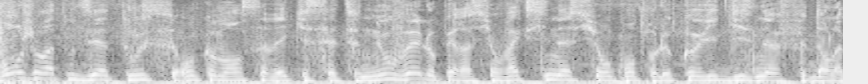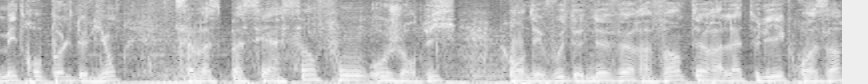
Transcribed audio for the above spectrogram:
Bonjour à toutes et à tous. On commence avec cette nouvelle opération vaccination contre le Covid-19 dans la métropole de Lyon. Ça va se passer à Saint-Fond aujourd'hui. Rendez-vous de 9h à 20h à l'atelier Croisat.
